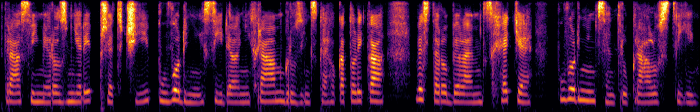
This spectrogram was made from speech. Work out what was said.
která svými rozměry předčí původní sídelní chrám gruzínského katolika ve starobylém Chetě, původním centru království.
